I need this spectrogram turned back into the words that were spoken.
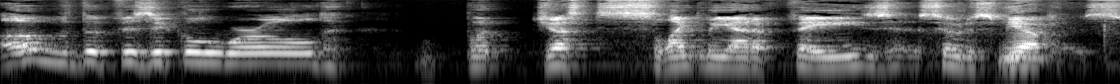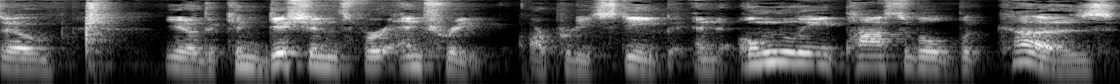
of the physical world, but just slightly out of phase, so to speak. Yep. So, you know, the conditions for entry are pretty steep, and only possible because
